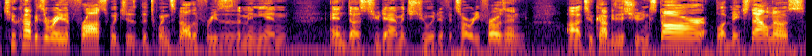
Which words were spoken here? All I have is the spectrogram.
two copies of Ray of Frost, which is the twin spell that freezes a minion and does two damage to it if it's already frozen. Uh, two copies of Shooting Star, Blood Mage Thalnos.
